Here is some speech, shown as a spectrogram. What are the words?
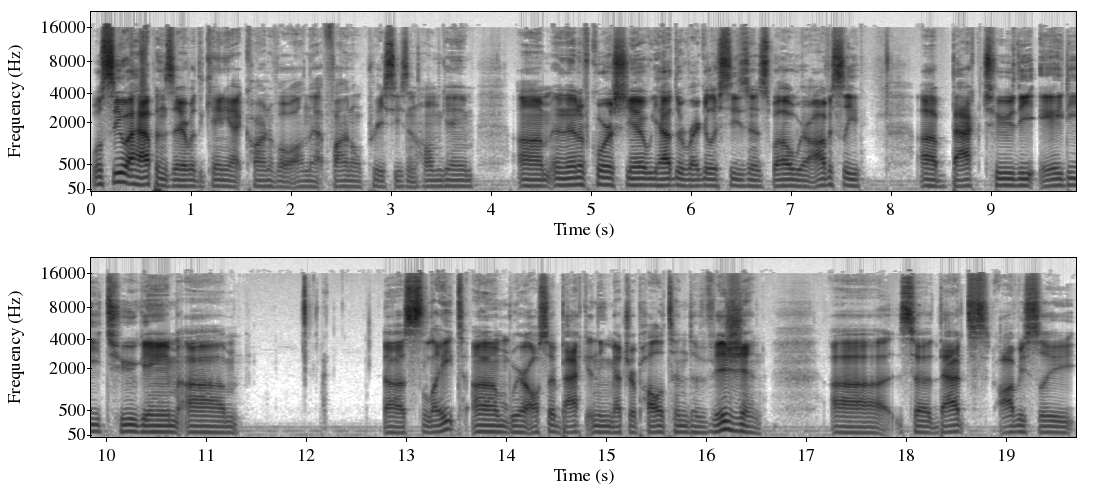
we'll see what happens there with the Caniac Carnival on that final preseason home game. Um, and then, of course, you know, we had the regular season as well. We're obviously uh, back to the 82 game um, uh, slate. Um, we're also back in the Metropolitan Division. Uh, so that's obviously,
